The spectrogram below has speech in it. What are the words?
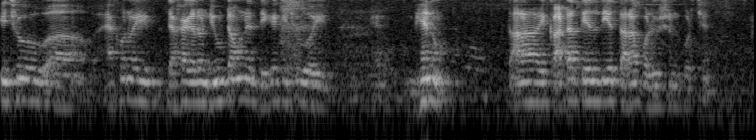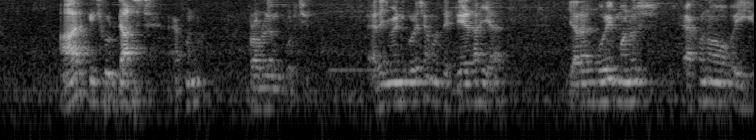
কিছু এখন ওই দেখা গেল নিউ টাউনের দিকে কিছু ওই ভেনু, তারা ওই কাটা তেল দিয়ে তারা পলিউশন করছে। আর কিছু ডাস্ট এখন প্রবলেম করছে। অ্যারেঞ্জমেন্ট করেছে আমাদের দেড় হাজার। যারা গরিব মানুষ এখনও ওই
